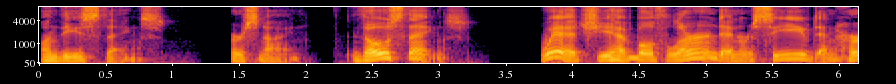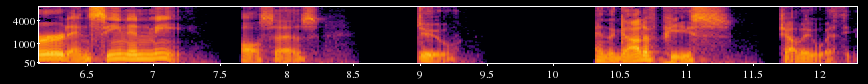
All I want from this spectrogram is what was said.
on these things. Verse 9 Those things which ye have both learned and received and heard and seen in me, Paul says, do, and the God of peace shall be with you.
